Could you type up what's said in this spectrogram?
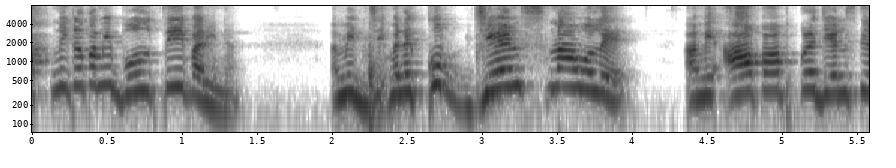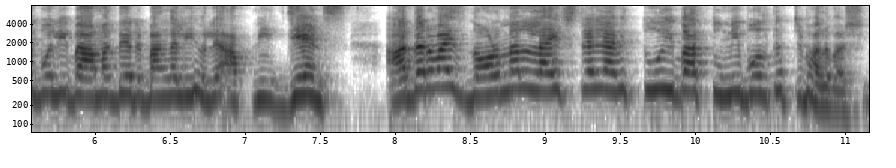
আপনিটা তো আমি বলতেই পারি না। আমি মানে খুব জেন্টস না হলে, আমি আপ আপ করে জেন্টসকে বলি বা আমাদের বাঙালি হলে আপনি জেন্টস আদারওয়াইজ নর্মাল লাইফস্টাইলে আমি তুই বা তুমি বলতে হচ্ছে ভালোবাসি।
